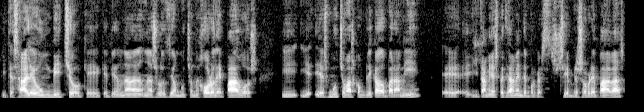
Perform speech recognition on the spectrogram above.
y te sale un bicho que, tiene una, solución mucho mejor de pagos y, es mucho más complicado para mí eh, y también especialmente porque siempre sobrepagas,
